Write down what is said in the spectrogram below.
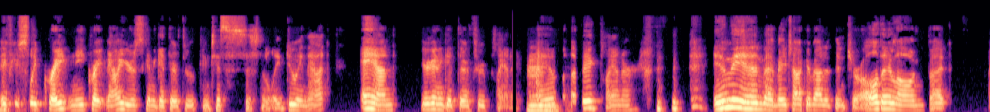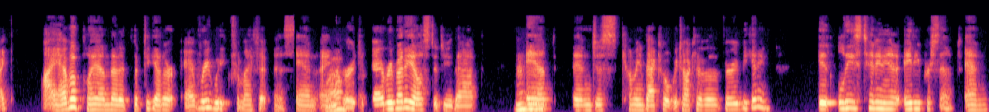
if you sleep great and eat great now, you're just going to get there through consistently doing that. And you're going to get there through planning. I am a big planner. In the end, I may talk about adventure all day long, but I, I have a plan that I put together every week for my fitness. And I Wow. encourage everybody else to do that. Mhm. And then just coming back to what we talked about at the very beginning, at least hitting it at 80%. And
